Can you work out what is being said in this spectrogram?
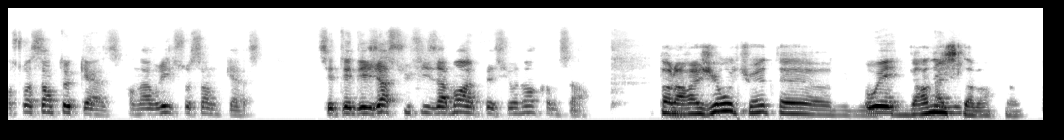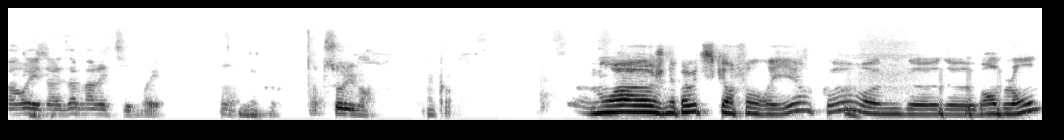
En 75, en avril 75. C'était déjà suffisamment impressionnant comme ça. Dans la région où tu étais, euh, oui, Nice, là-bas. Ah oui, dans les Alpes-Maritimes, oui. D'accord. Absolument. D'accord. Moi, je n'ai pas vu de scaphandrier encore, de, de grand blond.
